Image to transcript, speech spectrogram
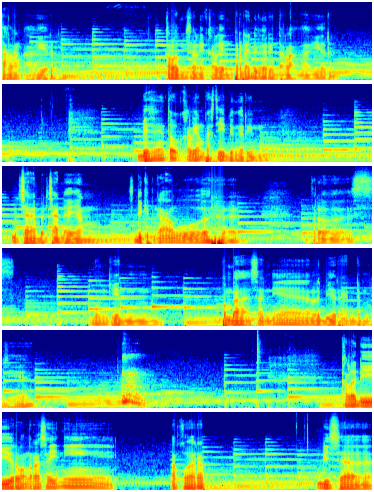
talang air. Kalau misalnya kalian pernah dengerin talang air, biasanya tuh kalian pasti dengerin bercanda-bercanda yang sedikit ngawur, terus mungkin pembahasannya lebih random sih ya. Kalau di ruang rasa ini aku harap bisa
